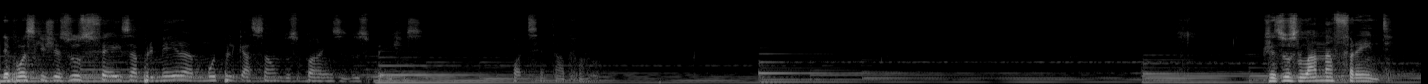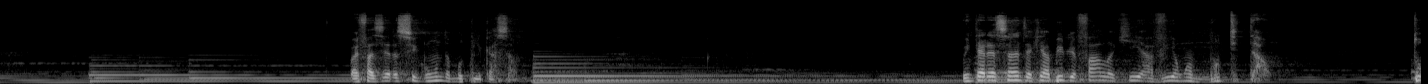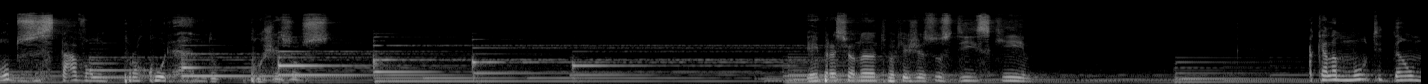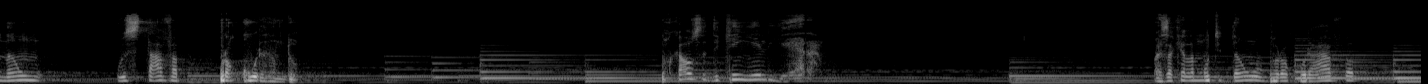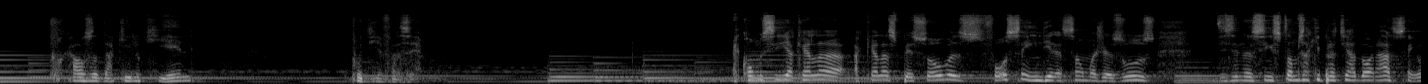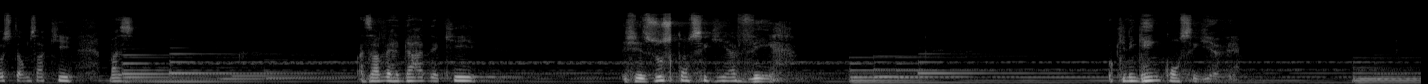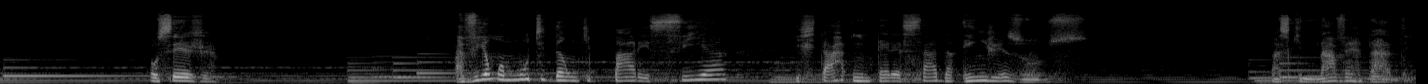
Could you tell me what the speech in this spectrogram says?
Depois que Jesus fez a primeira multiplicação dos pães e dos peixes. Pode sentar, por favor. Jesus lá na frente vai fazer a segunda multiplicação. O interessante é que a Bíblia fala que havia uma multidão. Todos estavam procurando por Jesus. E é impressionante porque Jesus diz que aquela multidão não o estava procurando. Por causa de quem ele era. Mas aquela multidão o procurava causa daquilo que ele podia fazer. É como se aquela, aquelas pessoas fossem em direção a Jesus, dizendo assim: Estamos aqui para te adorar, Senhor, estamos aqui. Mas, mas a verdade é que Jesus conseguia ver o que ninguém conseguia ver. Ou seja, havia uma multidão que parecia estar interessada em Jesus, mas que na verdade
